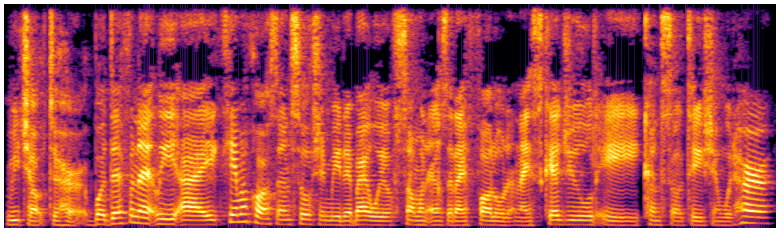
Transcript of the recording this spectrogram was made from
reach out to her. But definitely, I came across on social media by way of someone else that I followed, and I scheduled a consultation with her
